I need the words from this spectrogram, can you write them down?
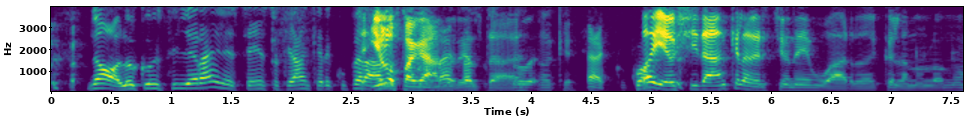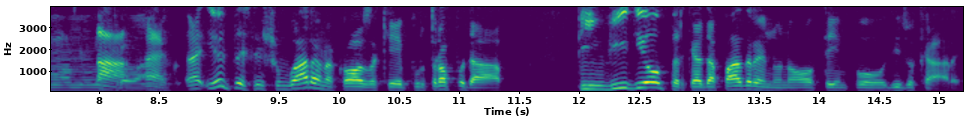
no, lo consiglierei nel senso che anche recuperare... Cioè, io l'ho pagato in realtà. Eh? Okay. Ecco, qua... Poi è uscita anche la versione War, quella non l'ho, non, non l'ho ah, provata. Ecco. Eh, io il PlayStation War è una cosa che purtroppo da... ti invidio perché da padre non ho tempo di giocare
